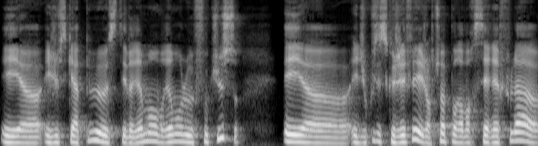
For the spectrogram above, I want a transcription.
Et, euh, et jusqu'à peu, euh, c'était vraiment vraiment le focus. Et, euh, et du coup, c'est ce que j'ai fait. Genre, tu vois, pour avoir ces refs-là, euh,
